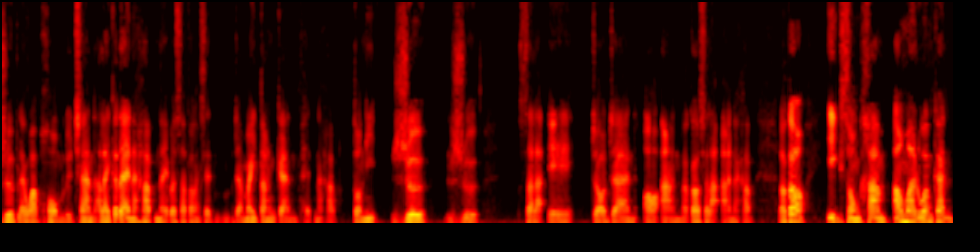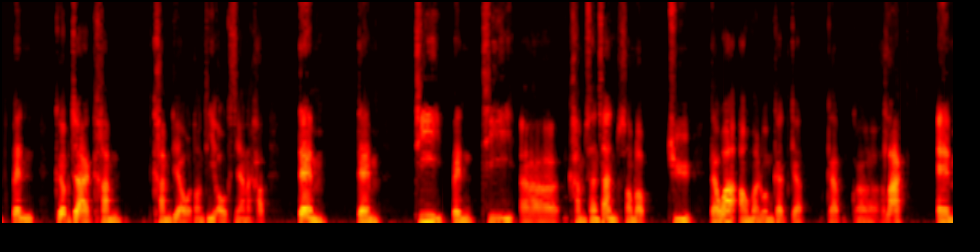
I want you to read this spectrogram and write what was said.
je แปลว่าผมหรือฉัน อะไรก็ได้นะครับ ในภาษาฝรั่งเศสจะไม่ตั้งกันเผ็ดนะครับ ตอนนี้ je je สระเอจอจานออ่างแล้วก็สระอานะครับ แล้วก็อีกสองคำเอามารวมกันเป็นเกือบจะคำคำเดียวตอนที่ออกเสียงนะครับ เต็มเต็ม ที่เป็นที่คำสั้นๆสำหรับชื่อ แต่ว่าเอามารวมกันกับกับเอ่อรัก m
